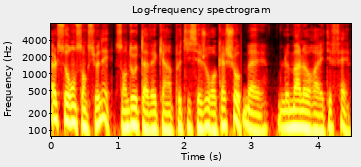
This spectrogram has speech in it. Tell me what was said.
Elles seront sanctionnées, sans doute avec un petit séjour au cachot, mais le mal aura été fait.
